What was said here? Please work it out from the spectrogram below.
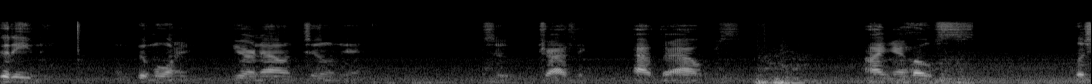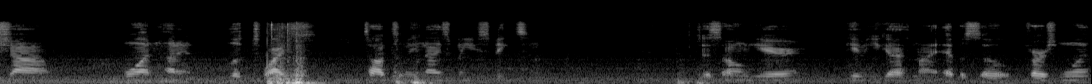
Good evening. Good morning. You are now tuned in to Traffic After Hours. I'm your host, LaShawn 100. Look twice. Talk to me nice when you speak to me. Just on here, giving you guys my episode, first one.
